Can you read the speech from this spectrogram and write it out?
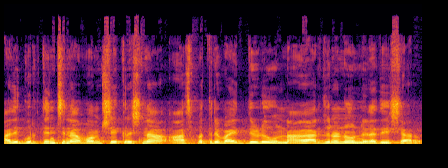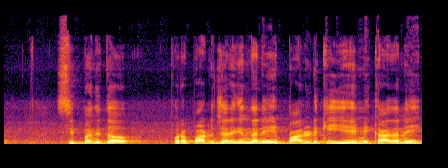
అది గుర్తించిన వంశీకృష్ణ ఆసుపత్రి వైద్యుడు నాగార్జునను నిలదీశారు. సిబ్బందితో పొరపాటు జరిగిందని బాలుడికి ఏమీ కాదని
